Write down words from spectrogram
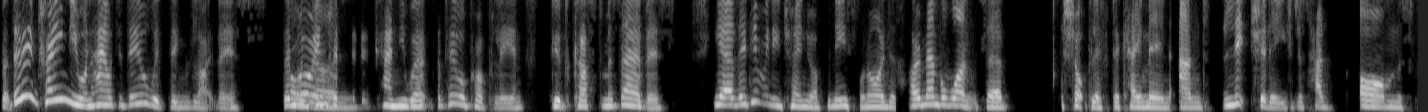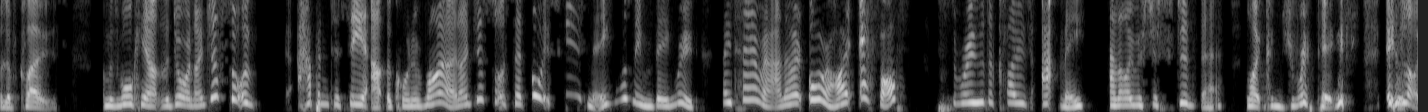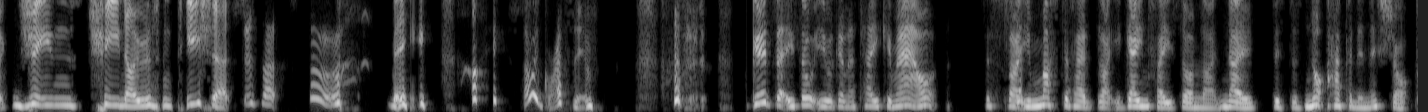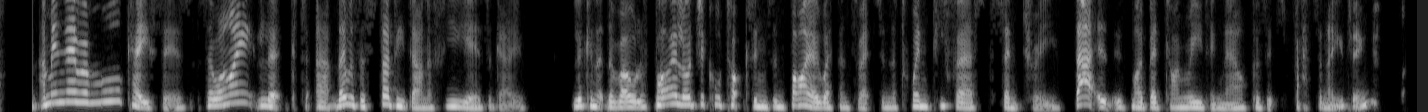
But they don't train you on how to deal with things like this. They're Oh, more no. interested in can you work the till properly and good customer service. Yeah, they didn't really train you up in Eastbourne either. I remember once a shoplifter came in and literally just had arms full of clothes and was walking out the door. And I just sort of happened to see it out the corner of my eye. And I just sort of said, Oh, excuse me. wasn't even being rude. They turned around and they went, All right, F off, threw the clothes at me. And I was just stood there, like dripping in like jeans, chinos, and t shirts, just like, oh, me. so aggressive. Good that he thought you were going to take him out. Just like you must have had like your game face on, like, no, this does not happen in this shop. I mean, there are more cases. So I looked at, there was a study done a few years ago looking at the role of biological toxins and bioweapon threats in the 21st century. That is is my bedtime reading now because it's fascinating.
